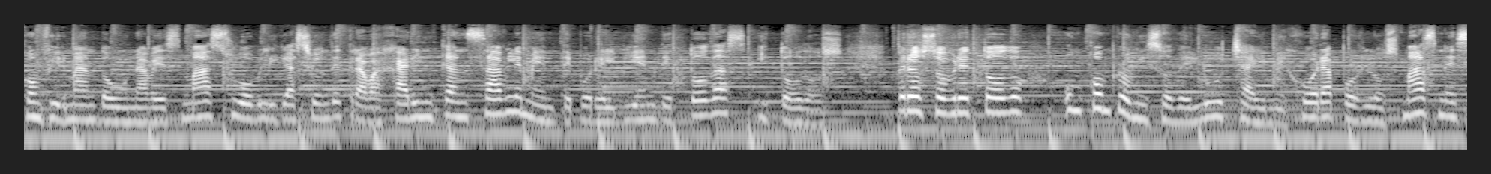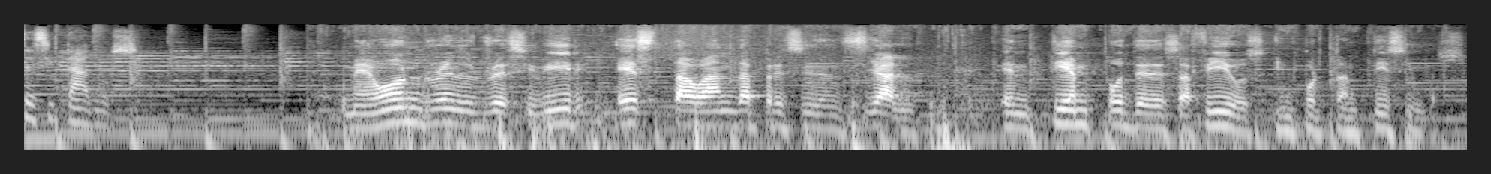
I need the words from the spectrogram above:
confirmando una vez más su obligación de trabajar incansablemente por el bien de todas y todos, pero sobre todo un compromiso de lucha y mejora por los más necesitados. Me honro en recibir esta banda presidencial en tiempos de desafíos importantísimos,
